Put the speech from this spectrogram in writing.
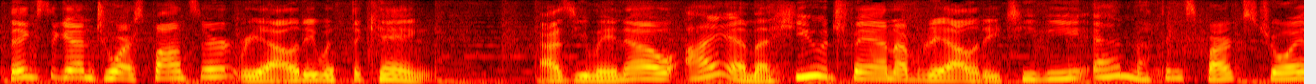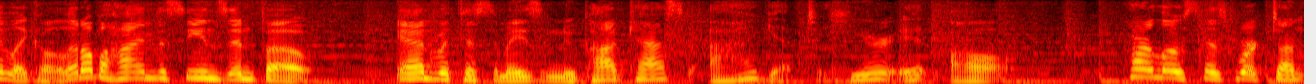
Thanks again to our sponsor, Reality with the King. As you may know, I am a huge fan of reality TV, and nothing sparks joy like a little behind the scenes info. And with this amazing new podcast, I get to hear it all. Carlos has worked on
